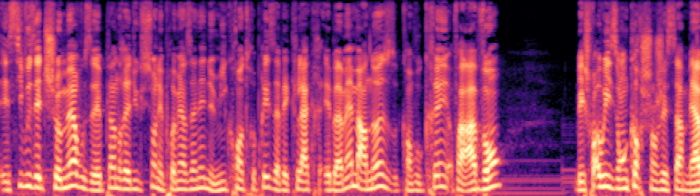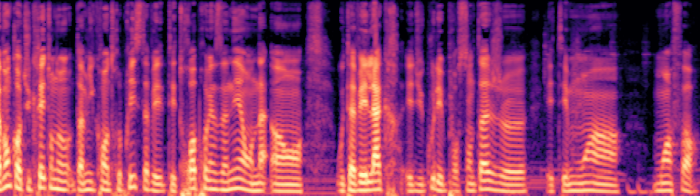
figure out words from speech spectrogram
et si vous êtes chômeur, vous avez plein de réductions les premières années de micro-entreprise avec l'ACRE. Et bah, même Arnoz, quand vous créez. Enfin, avant. Mais je crois, oui, ils ont encore changé ça. Mais avant, quand tu ton, ta micro-entreprise, tu avais tes trois premières années où tu avais l'ACRE. Et du coup, les pourcentages euh, étaient moins, moins forts.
